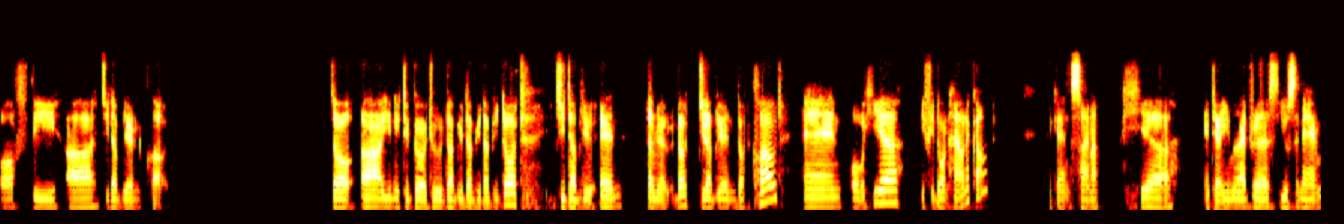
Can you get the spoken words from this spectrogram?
of the uh, GWN cloud. So uh, you need to go to www.gwn.gwn.cloud. And over here, if you don't have an account, you can sign up here, enter your email address, username,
